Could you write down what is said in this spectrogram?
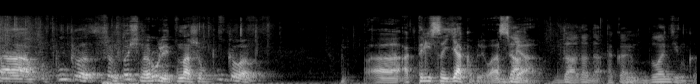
а, Пулково совершенно точно рулит в нашем Пулково а, актриса Яковлева, Осмя. Да, да, да, да, такая блондинка.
